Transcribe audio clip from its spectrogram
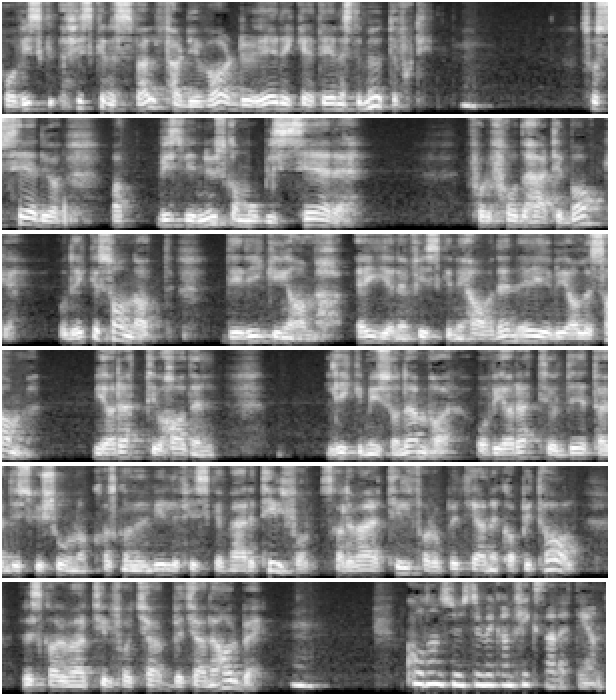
på fiskernes velferd i Vardø er det ikke et eneste møte for tiden. Så ser du at hvis vi nå skal mobilisere for å få det her tilbake Og det er ikke sånn at de rikingene eier den fisken i havet, den eier vi alle sammen. Vi har rett til å ha den like mye som de har. Og vi har rett til å delta i en diskusjon om hva skal den ville fisken være til for. Skal det være til for å betjene kapital, eller skal det være til for å betjene arbeid? Mm. Hvordan syns du vi kan fikse dette igjen?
